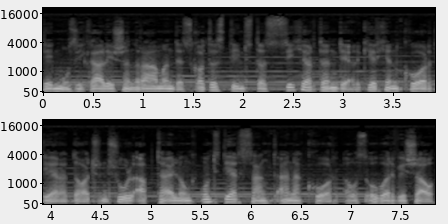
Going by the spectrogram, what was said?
Den musikalischen Rahmen des Gottesdienstes sicherten der Kirchenchor der Deutschen Schulabteilung und der St. Anna Chor aus Oberwischau.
